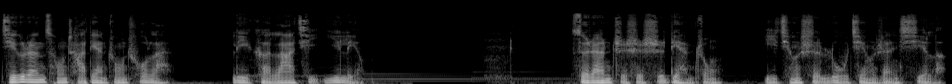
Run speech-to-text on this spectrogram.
几个人从茶店中出来，立刻拉起衣领。虽然只是十点钟，已经是路尽人稀了。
